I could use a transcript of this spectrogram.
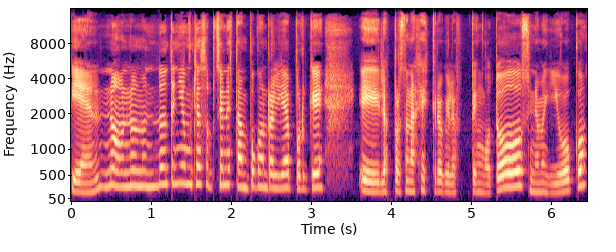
bien, no, no, no tenía muchas opciones tampoco en realidad porque eh, los personajes creo que los tengo todos, si no me equivoco.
